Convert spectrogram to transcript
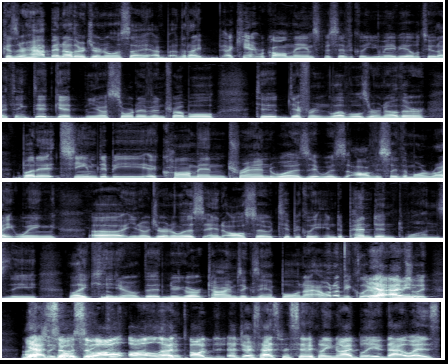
because there have been other journalists I, I, that I I can't recall names specifically. You may be able to. That I think did get you know sort of in trouble to different levels or another. But it seemed to be a common trend. Was it was obviously the more right wing, uh, you know, journalists and also typically independent ones. The like you know the New York Times example. And I, I want to be clear. Yeah, I, actually, I mean, yeah. So so I'll I'll uh, I'll address that specifically. You know, I believe that was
